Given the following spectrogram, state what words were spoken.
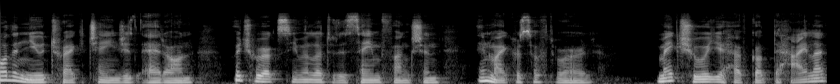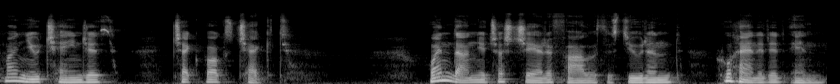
or the new Track Changes add-on, which works similar to the same function in Microsoft Word. Make sure you have got the Highlight My New Changes checkbox checked. When done, you just share the file with the student who handed it in.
